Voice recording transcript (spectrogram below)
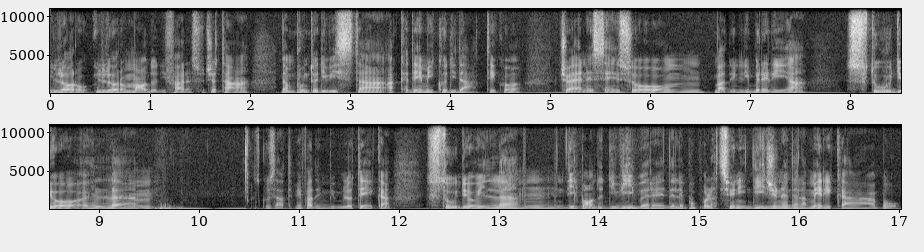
il loro, il loro, modo di fare società da un punto di vista accademico-didattico, cioè nel senso mh, mm, vado in libreria, studio il... Um, scusatemi, vado in biblioteca, studio il, um, il, modo di vivere delle popolazioni indigene dell'America boh,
